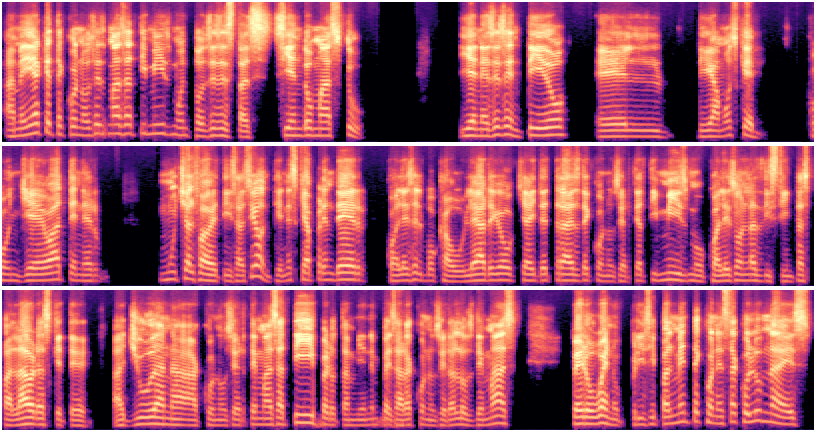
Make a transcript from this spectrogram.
A medida que te conoces más a ti mismo, entonces estás siendo más tú. Y en ese sentido, el, digamos que conlleva tener mucha alfabetización. Tienes que aprender cuál es el vocabulario que hay detrás de conocerte a ti mismo, cuáles son las distintas palabras que te ayudan a, conocerte más a ti, pero también empezar a conocer a los demás. Pero bueno, principalmente con esta columna es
